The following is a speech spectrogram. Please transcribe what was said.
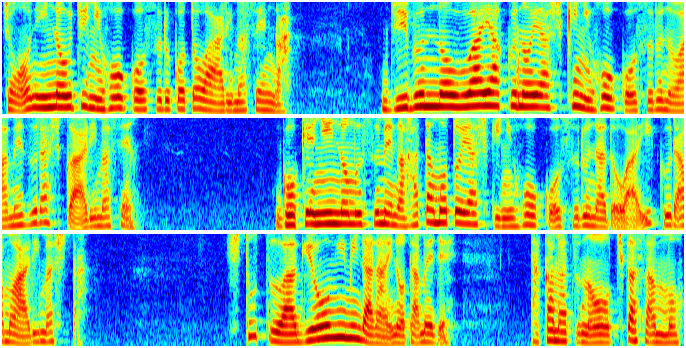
町人のうちに奉公することはありませんが、自分の上役の屋敷に奉公するのは珍しくありません。御家人の娘が旗本屋敷に奉公するなどはいくらもありました。一つは行儀見習いのためで、高松のちかさんも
